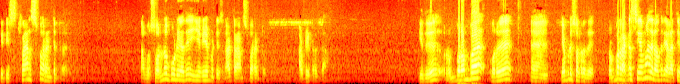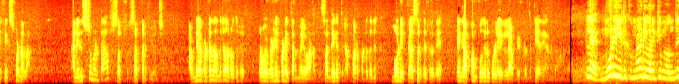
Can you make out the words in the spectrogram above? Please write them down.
இட் இஸ் டிரான்ஸ்பரண்ட்ன்றாரு நம்ம சொல்லக்கூடியதே EVM it is not transparent அப்படின்றது தான். இது ரொம்ப ரொம்ப ஒரு அஹ், எப்படி சொல்றது? ரொம்ப ரகசியமா இதுல வந்துட்டு எல்லாத்தையும் ஃபிக்ஸ் பண்ணலாம். அண்ட் இன்ஸ்ட்ருமெண்ட் ஆஃப் சப்டர்ஃபியூஜ் அப்படியேப்பட்டது வந்துட்டு அவர் வந்துட்டு ரொம்ப வெளிப்படைத்தன்மையானது சந்தேகத்துக்கு அப்பாற்பட்டதுன்னு மோடி பேசுறதுன்றது எங்க அப்பா குதிரைக்குள்ள இல்லை அப்படின்றதுக்கு இதையானது அவ்வளவுதான் இல்ல மோடி இதுக்கு முன்னாடி வரைக்கும் வந்து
